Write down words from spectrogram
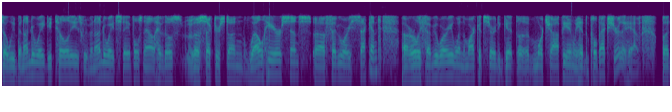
So we've been underweight utilities, we've been underweight staples. Now, have those uh, sectors done well here since uh, February 2nd, uh, early February, when the market started to get uh, more choppy and we had the pullback? Sure, they have. But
